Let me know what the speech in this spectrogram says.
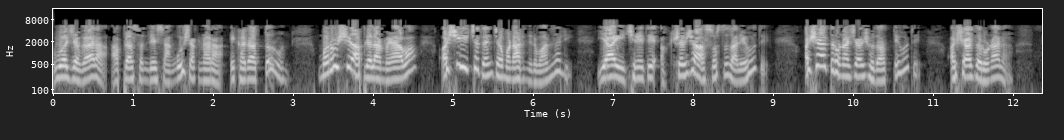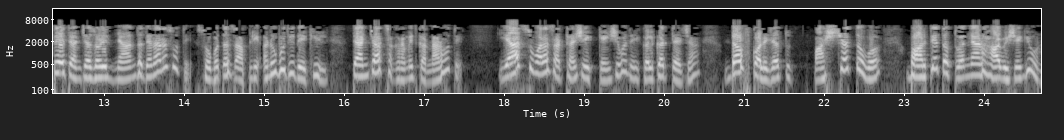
व जगाला आपला संदेश सांगू शकणारा एखादा तरुण मनुष्य आपल्याला मिळावा अशी इच्छा त्यांच्या मनात निर्माण झाली. या इच्छेने ते अक्षरशः अस्वस्थ झाले होते. अशा तरुणाच्या शोधात ते होते. अशा तरुणाला ते त्यांच्याजवळ ज्ञान तर देणारच होते. सोबतच आपली अनुभूती देखील त्यांच्यात संक्रमित करणार होते. याच सुमारास अठराशे एक्क्याऐंशीमध्ये कलकत्त्याच्या डफ कॉलेजात पाश्चात्य व भारतीय तत्वज्ञान हा विषय घेऊन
